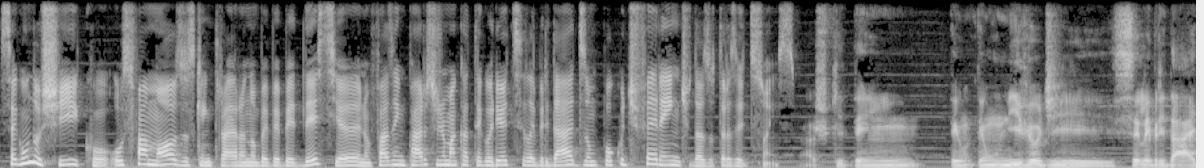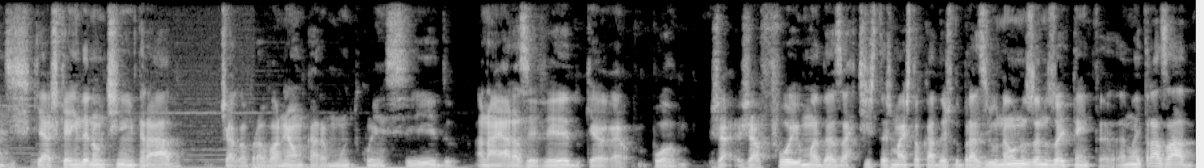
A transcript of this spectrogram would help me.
Segundo o Chico, os famosos que entraram no BBB desse ano fazem parte de uma categoria de celebridades um pouco diferente das outras edições. Acho que tem tem, tem um nível de celebridades que acho que ainda não tinha entrado. O Thiago Abravanel é um cara muito conhecido. A Nayara Azevedo, que é, é porra, já, já foi uma das artistas mais tocadas do Brasil, não nos anos 80, ano retrasado.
